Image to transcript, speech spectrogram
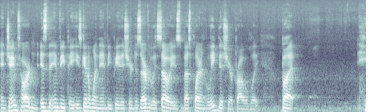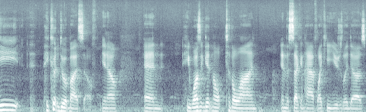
And James Harden is the MVP. He's going to win the MVP this year, deservedly so. He's the best player in the league this year, probably. But he he couldn't do it by himself, you know, and he wasn't getting to the line in the second half like he usually does.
